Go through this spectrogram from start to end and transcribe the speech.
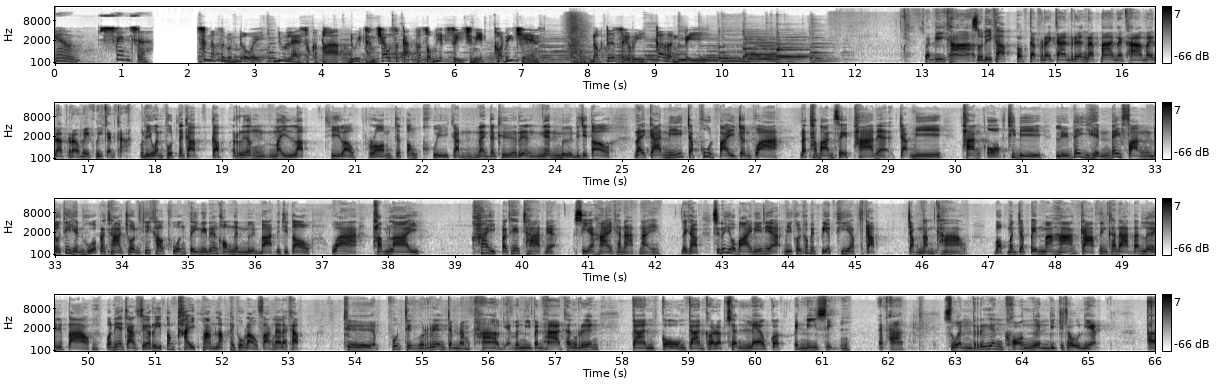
มาก No censor. สนับสนุนโดย ดูแลสุขภาพด้วยถังเช่าสกัดผสมเห็ด 4 ชนิดคอดิเชนส์ดรเสรีการันตี สวัสดีค่ะ สวัสดีครับ พบกับรายการเรื่องรับมากนะคะ ไม่รับเราไม่คุยกันค่ะ วันนี้วันพุธนะครับกับเรื่องไม่ลับที่เราพร้อมจะต้องคุยกัน นั่นก็คือเรื่องเงินหมื่นดิจิตอลรายการนี้จะพูดไปจนกว่า รัฐบาลเศรษฐาเนี่ยจะมี ทางออกที่ดี หรือได้เห็นได้ฟังโดยที่เห็นหัวประชาชนที่เขาท้วงติงในเรื่องของเงินหมื่นบาทดิจิตอลว่าทำลายให้ประเทศชาติเนี่ยเสียหายขนาดไหนนะครับซึ่งนโยบายนี้เนี่ยมีคนเข้าไปเปรียบเทียบกับจำนำข้าว บอกมันจะเป็นมหากราบถึงขนาดนั้นเลยหรือเปล่า วันนี้อาจารย์เสรีต้องไขความลับให้พวกเราฟังแล้วแหละครับ คือพูดถึงเรื่องจำนำข้าวเนี่ยมันมีปัญหาทั้งเรื่อง การโกงการคอร์รัปชันแล้วก็เป็นหนี้สินนะคะส่วนเรื่องของเงินดิจิทัลเนี่ยเ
